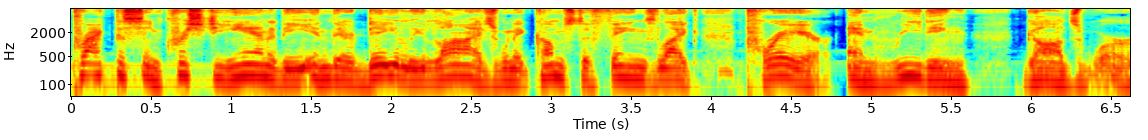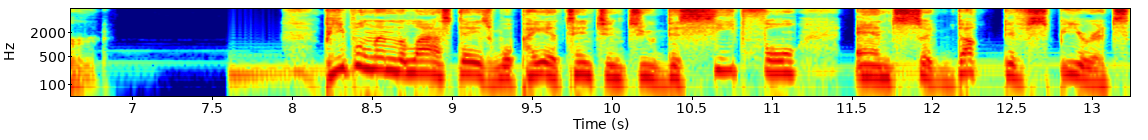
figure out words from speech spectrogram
practicing Christianity in their daily lives when it comes to things like prayer and reading God's Word. People in the last days will pay attention to deceitful and seductive spirits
